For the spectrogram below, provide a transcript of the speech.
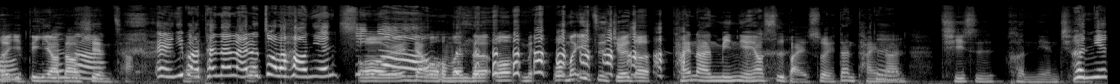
所以一定要到现场。哎，你把台南来了做了好年轻哦！我跟你讲，我们的我我们一直觉得台南明年要四百岁，但台南其实很年轻，很年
